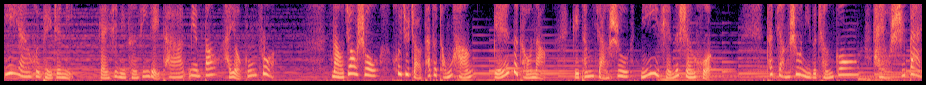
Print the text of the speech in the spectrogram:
依然会陪着你，感谢你曾经给他面包还有工作。脑教授会去找他的同行，别人的头脑，给他们讲述你以前的生活。他讲述你的成功，还有失败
